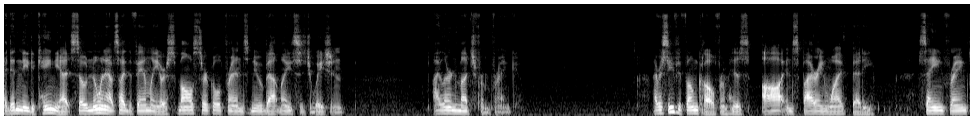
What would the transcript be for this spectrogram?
I didn't need a cane yet, so no one outside the family or small circle of friends knew about my situation. I learned much from Frank. I received a phone call from his awe inspiring wife, Betty, saying Frank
